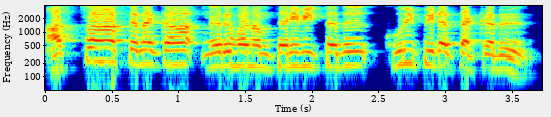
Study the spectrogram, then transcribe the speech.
அஸ்ட்ராசெனகா நிறுவனம் தெரிவித்தது குறிப்பிடத்தக்கது.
